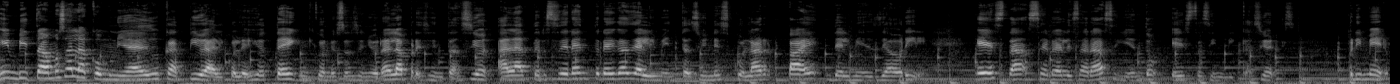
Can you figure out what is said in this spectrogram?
Invitamos a la comunidad educativa del Colegio Técnico Nuestra Señora de la Presentación a la tercera entrega de alimentación escolar PAE del mes de abril. Esta se realizará siguiendo estas indicaciones. Primero,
